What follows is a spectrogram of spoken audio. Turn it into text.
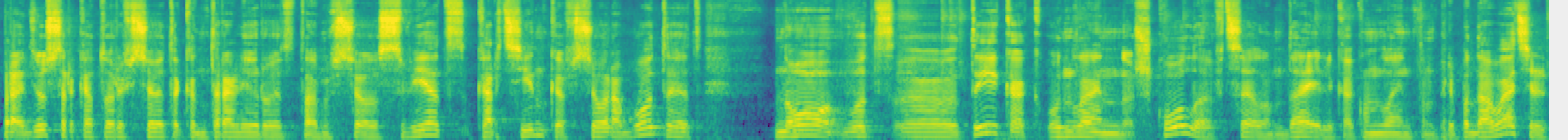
продюсер, который все это контролирует, там все свет, картинка, все работает, но вот э, ты как онлайн-школа в целом, да, или как онлайн там, преподаватель,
